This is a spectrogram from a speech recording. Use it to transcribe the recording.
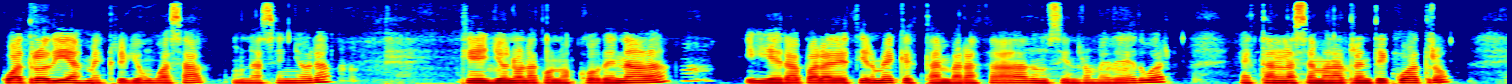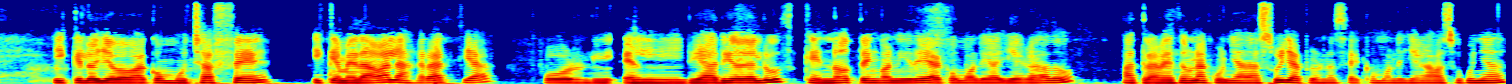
cuatro días me escribió un WhatsApp una señora que yo no la conozco de nada y era para decirme que está embarazada de un síndrome de Edward, está en la semana 34 y que lo llevaba con mucha fe y que me daba las gracias por el diario de luz, que no tengo ni idea cómo le ha llegado, a través de una cuñada suya, pero no sé cómo le llegaba a su cuñada,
